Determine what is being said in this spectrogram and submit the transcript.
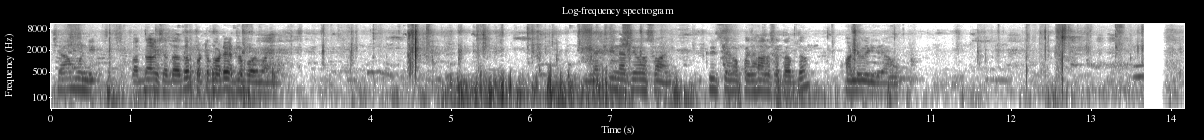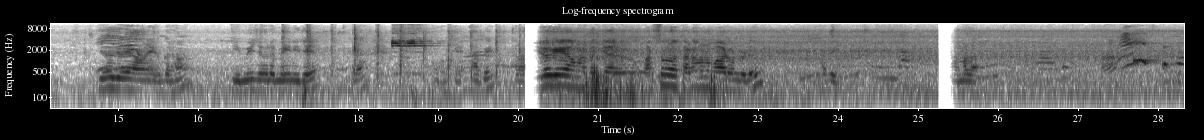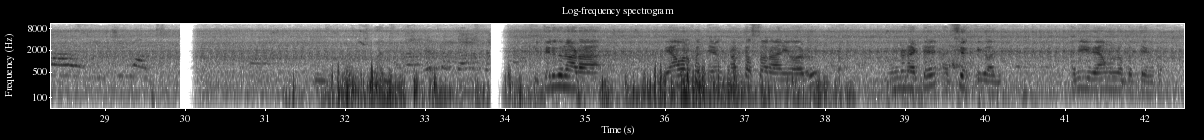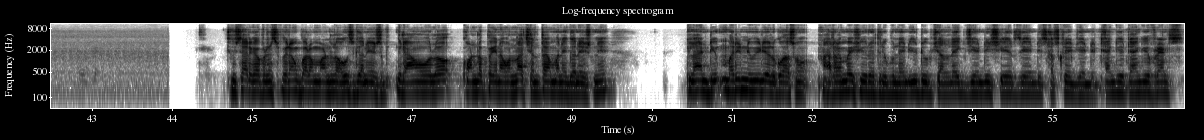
చాముండి పద్నాలుగు శతాబ్దం పుట్టకోట ఎడ్లపోడు మండలం. లక్ష్మీ నరసింహస్వామి క్రీస్తుగా పదహారు శతాబ్దం కొండవీడి గ్రామం. యోగి అనే విగ్రహం. ఈ మ్యూజియంలో మెయిన్ ఇదే. ఇక్కడ. ఓకే అవి యోగి మన పద్యాలు. వర్షంలో తడవని వాడు ఉండడు. అది మళ్ళా. ఈ తెలుగునాడ వేమన పద్యం కంఠస్థ ఉండడం అంటే అతిశక్తి కాదు. అది వేమన ప్రత్యేకత. ఓకే. చూశారుగా ఫ్రెండ్స్ పిరంపురం మండలం హౌస్ గణేష్ గ్రామంలో కొండపైన ఉన్న చింతామణి గణేష్ని. ఇలాంటి మరిన్ని వీడియోల కోసం నా Ramesh hero triple nine YouTube channel like చేయండి షేర్ చేయండి సబ్స్క్రైబ్ చేయండి. Thank you thank you friends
